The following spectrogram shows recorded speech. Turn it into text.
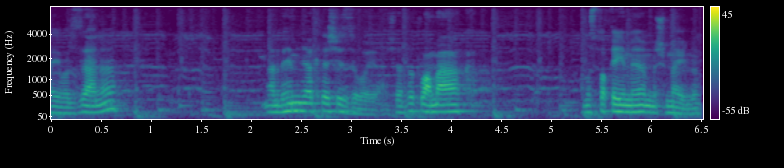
هاي وزعنا. أنا بهمني أكثر شيء الزوايا عشان تطلع معك مستقيمة مش مايلة.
